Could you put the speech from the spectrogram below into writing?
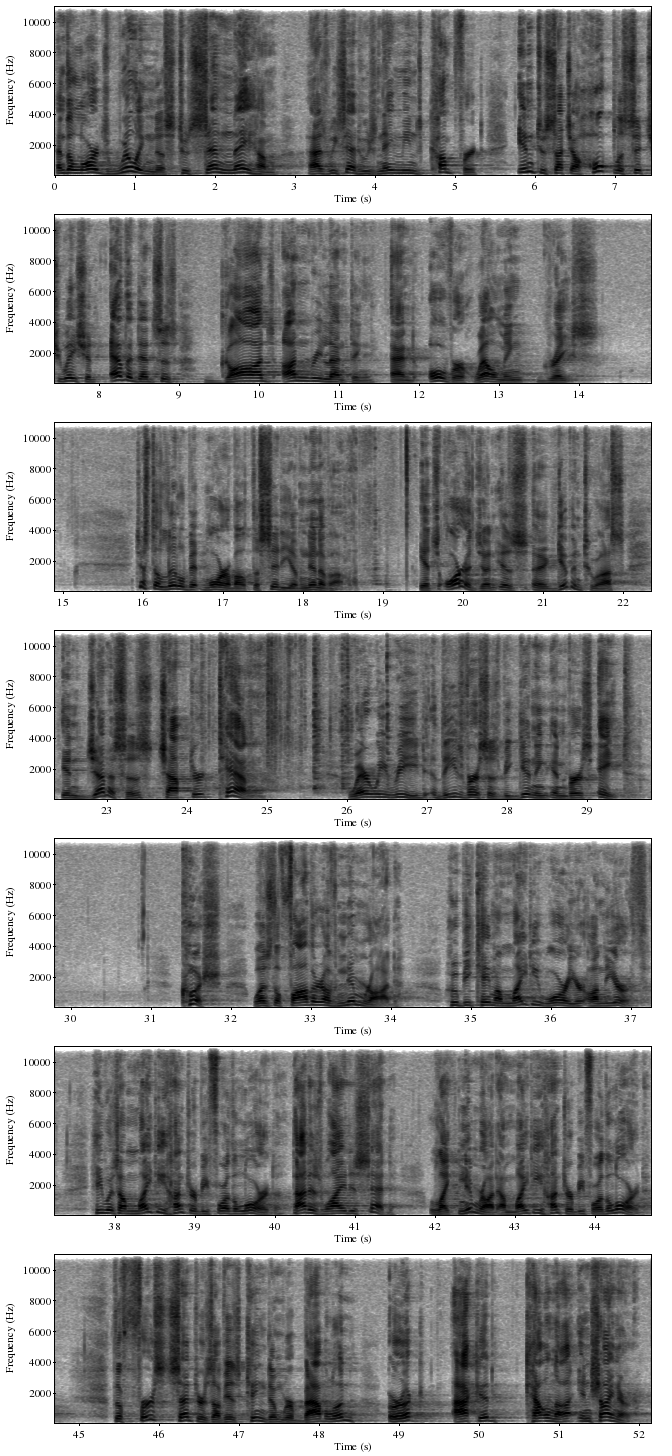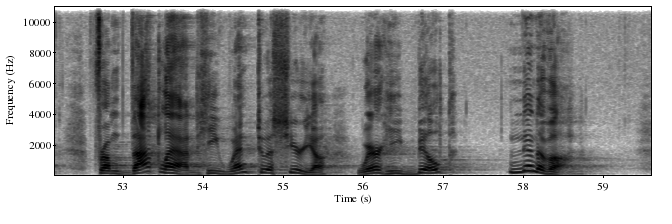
And the Lord's willingness to send Nahum, as we said, whose name means comfort, into such a hopeless situation evidences God's unrelenting and overwhelming grace. Just a little bit more about the city of Nineveh. Its origin is uh, given to us in Genesis chapter 10, where we read these verses beginning in verse 8. Cush was the father of Nimrod, who became a mighty warrior on the earth. He was a mighty hunter before the Lord. That is why it is said, like Nimrod, a mighty hunter before the Lord. The first centers of his kingdom were Babylon, Uruk, Akkad, Calneh in Shinar. From that land, he went to Assyria, where he built Nineveh.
